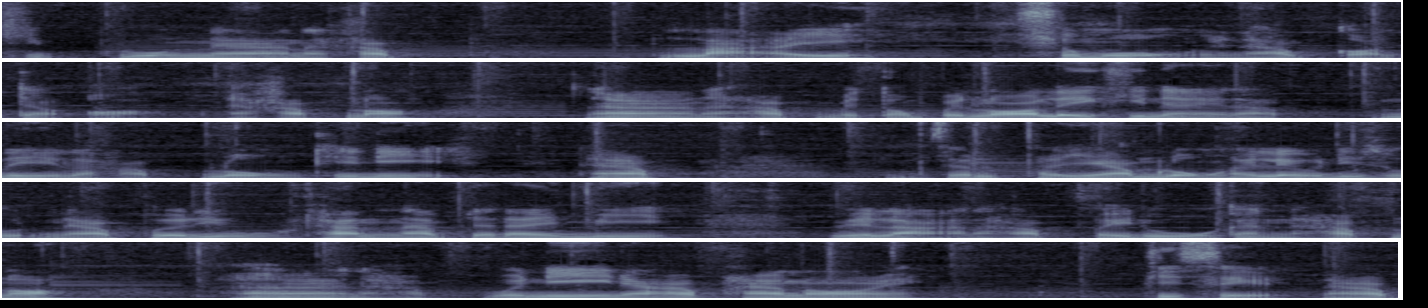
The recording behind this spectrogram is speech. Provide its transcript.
คลิปล่วงหน้านะครับ หลายชั่วโมงนะครับ ก่อนจะออกนะครับเนาะ นะครับไม่ต้องไปรอเลขที่ไหนครับนี่แหละครับลงที่นี่นะครับจะพยายามลงให้เร็วที่สุดนะครับ เพื่อที่ทุกท่านนะครับจะได้มีเวลานะครับไปดูกันนะครับเนาะอ่านะครับ วันนี้นะครับฮานอยพิเศษนะครับ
